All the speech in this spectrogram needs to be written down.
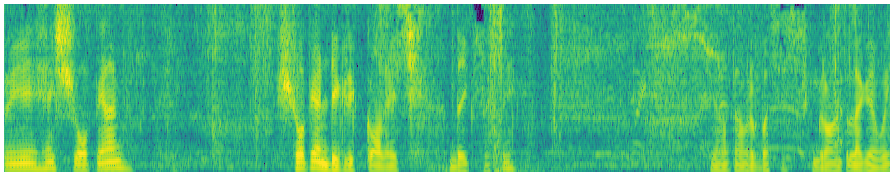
तो ये है शोपियान शोपियान डिग्री कॉलेज देख सकते हैं यहाँ पे हमारे बसेस ग्राउंड पे लगे हुए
